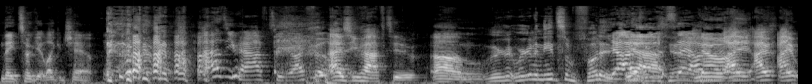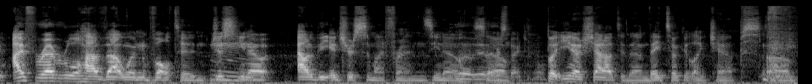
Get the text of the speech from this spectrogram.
they took it like a champ, As you have to, I feel. as like. you have to. Um, Oh, we're, we're gonna need some footage. Yeah, I yeah, say, I'm no, I, I, I, I forever will have that one vaulted. Just Mm. you know, out of the interests of my friends, you know. Oh, yeah. so, Respectable. but you know, shout out to them. They took it like champs. Um,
